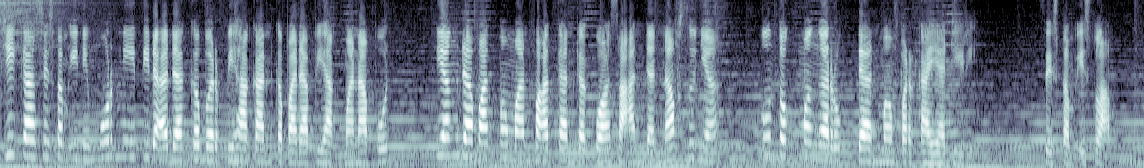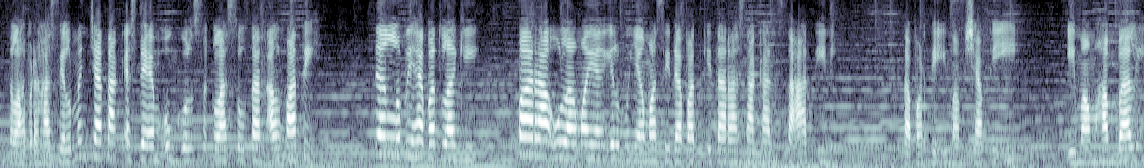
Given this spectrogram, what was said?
jika sistem ini murni tidak ada keberpihakan kepada pihak mana pun yang dapat memanfaatkan kekuasaan dan nafsunya untuk mengeruk dan memperkaya diri. Sistem Islam telah berhasil mencetak SDM unggul sekelas Sultan Al-Fatih dan lebih hebat lagi, para ulama yang ilmunya masih dapat kita rasakan saat ini. Seperti Imam Syafi'i, Imam Hambali,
